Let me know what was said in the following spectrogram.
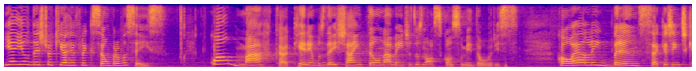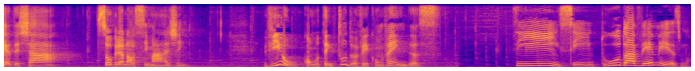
E aí eu deixo aqui a reflexão para vocês. Qual marca queremos deixar então na mente dos nossos consumidores? Qual é a lembrança que a gente quer deixar sobre a nossa imagem? Viu como tem tudo a ver com vendas? Sim, sim, tudo a ver mesmo.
